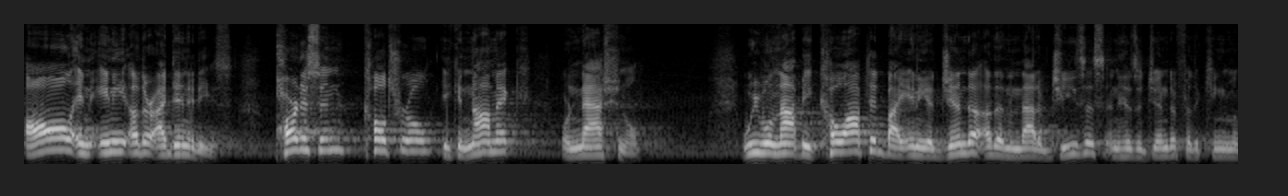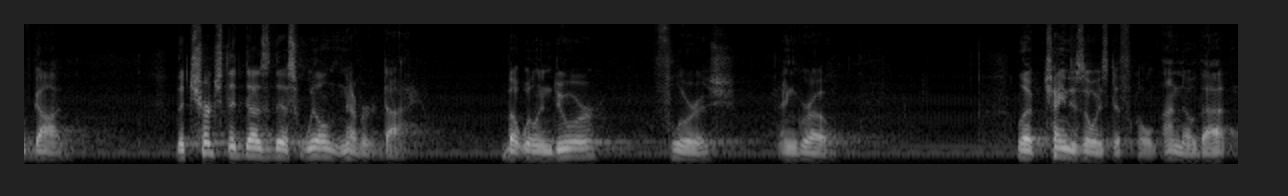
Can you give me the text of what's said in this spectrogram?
all and any other identities partisan, cultural, economic, or national. We will not be co opted by any agenda other than that of Jesus and his agenda for the kingdom of God. The church that does this will never die, but will endure, flourish, and grow. Look, change is always difficult. I know that.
